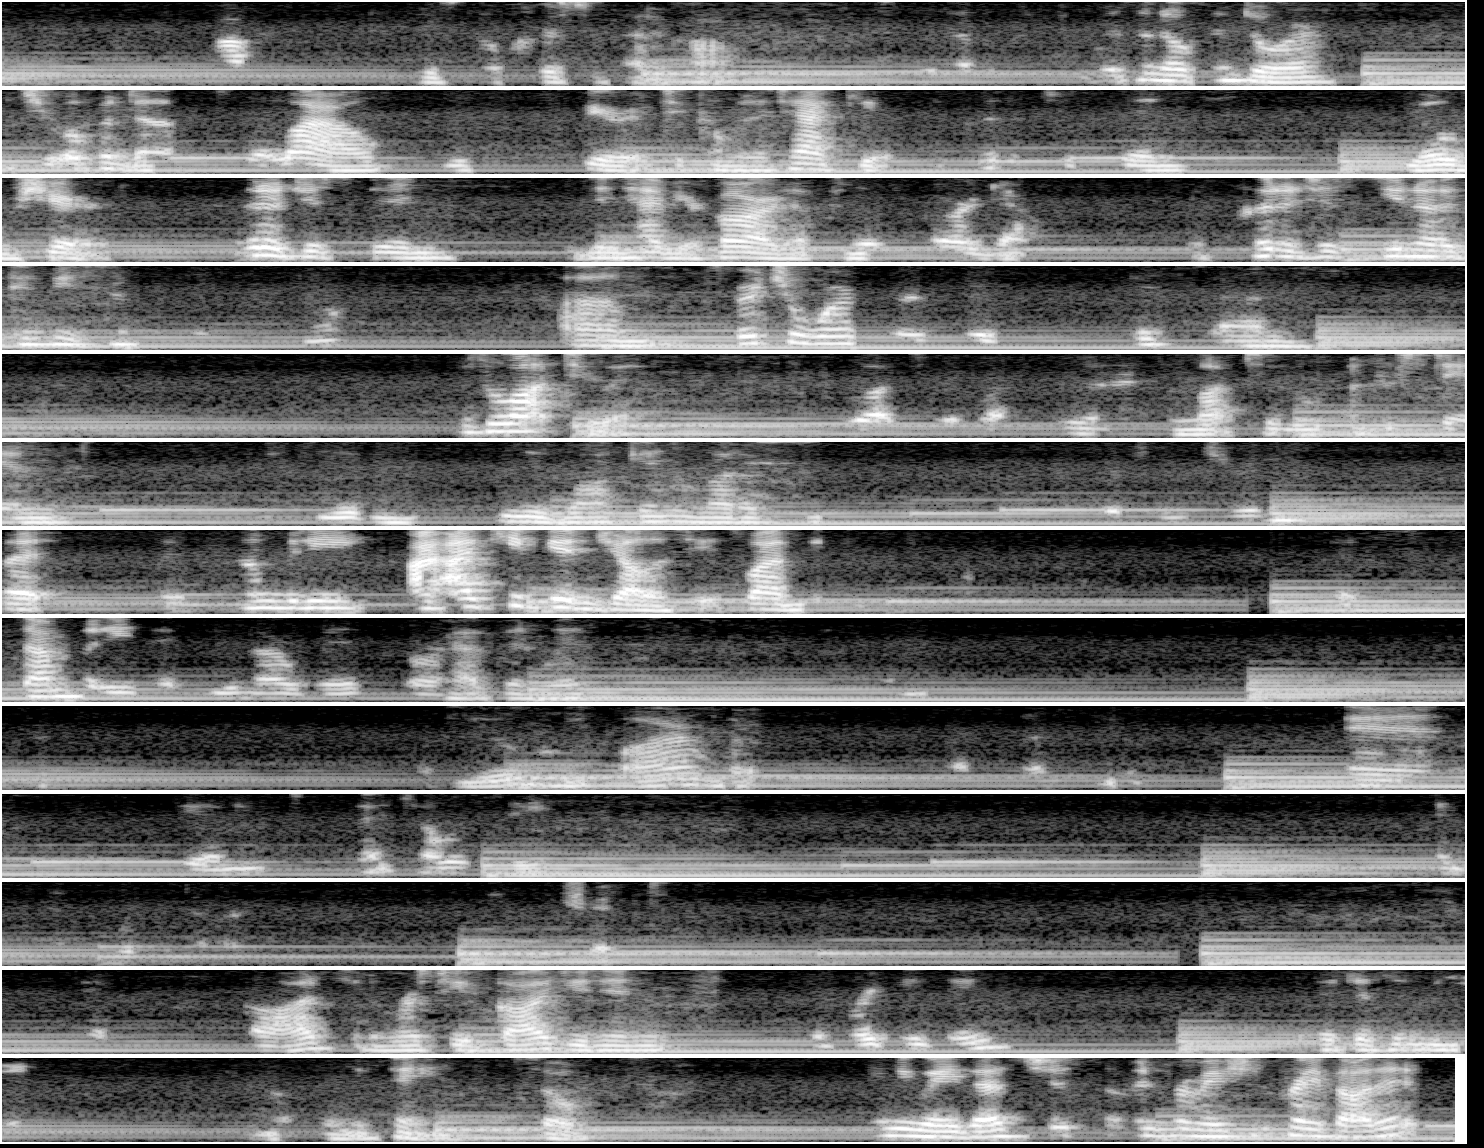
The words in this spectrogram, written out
there's no curse without a cause. So in other words, it was an open door that you opened up to allow this spirit to come and attack you. It could have just been you overshared. Could have just been you didn't have your guard up, your guard down. It could have just, you know, it could be simple things, you know. Um, spiritual warfare is it's um there's a lot to it. There's a lot to it, a lot to learn, a lot to understand, see it, and really walk in a lot of spiritual maturity. But somebody I, I keep getting jealousy. It's why I'm making somebody that you are with or have been with. You, you are, what to you. And the enemy took that jealousy and sent forth the dark. You tripped. God, for the mercy of God, you didn't break anything. That doesn't mean you're not feeling pain. So, anyway, that's just some information. Pray about it.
